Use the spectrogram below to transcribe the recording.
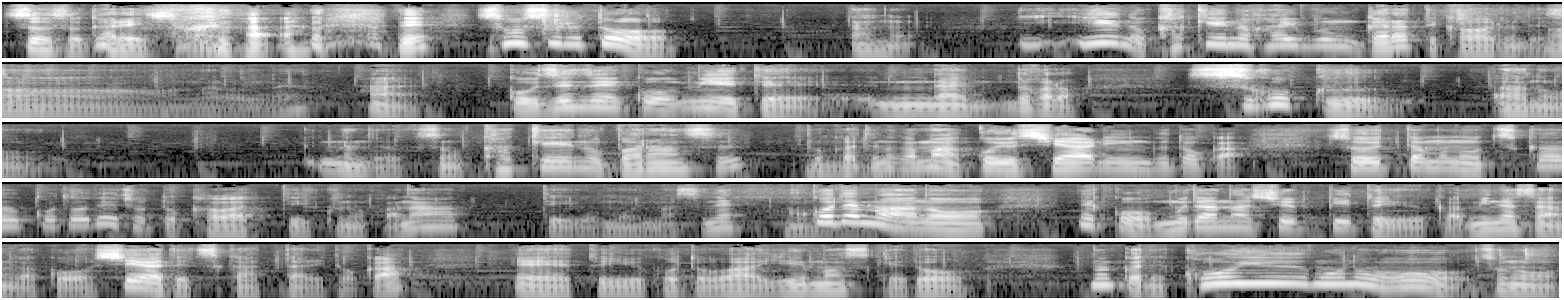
そうそうガレージとか、ね、そうするとあのい家の家計の配分ガラって変わるんですよ。ああなるほどね。はい、こう全然こう見えてない。だからすごくあのなんだろうその家計のバランスとかっていうのが、まあこういうシェアリングとかそういったものを使うことでちょっと変わっていくのかなっていう思いますね。ここでもあの、ね、こう無駄な出費というか皆さんがこうシェアで使ったりとか、えーということは言えますけどなんかねこういうものをその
